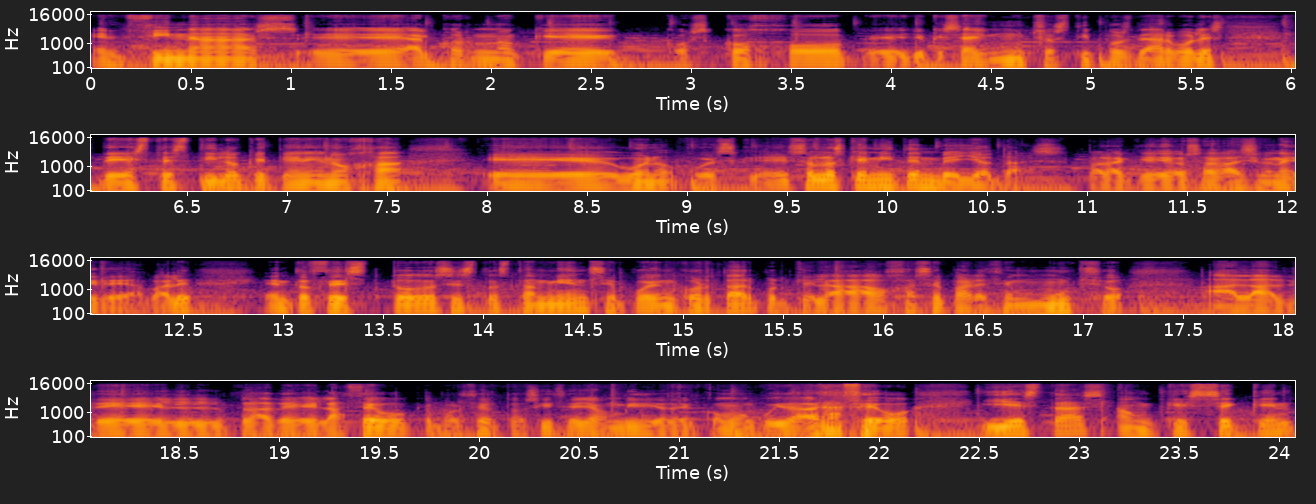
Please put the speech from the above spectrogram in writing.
encinas, eh, alcornoque, coscojo, yo que sé, hay muchos tipos de árboles de este estilo que tienen hoja, bueno, pues son los que emiten bellotas, para que os hagáis una idea, ¿vale? Entonces todos estos también se pueden cortar porque la hoja se parece mucho a la del, la del acebo, que por cierto os hice ya un vídeo de cómo cuidar acebo, y estas, aunque sequen,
